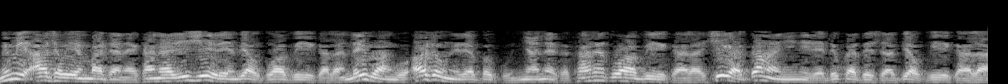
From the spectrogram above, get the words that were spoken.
မိမိအားထုတ်ရမှတန်တဲ့ခန္ဓာကြီးရှိရင်ပြောက်သွားပြီးဒီကလာနိဗ္ဗာန်ကိုအားထုတ်နေတဲ့ပုဂ္ဂိုလ်ညာနဲ့တခါတည်းသွားပြီးဒီကလာရှေ့ကကန့်လန့်ကြီးနေတဲ့ဒုက္ခသစ္စာပြောက်ပြီးဒီကလာ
